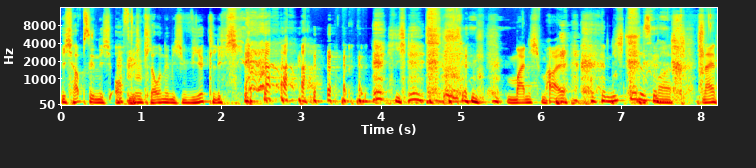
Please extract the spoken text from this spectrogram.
ich habe sie nicht oft, ich klaue nämlich wirklich. Manchmal. nicht jedes Mal. Nein,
